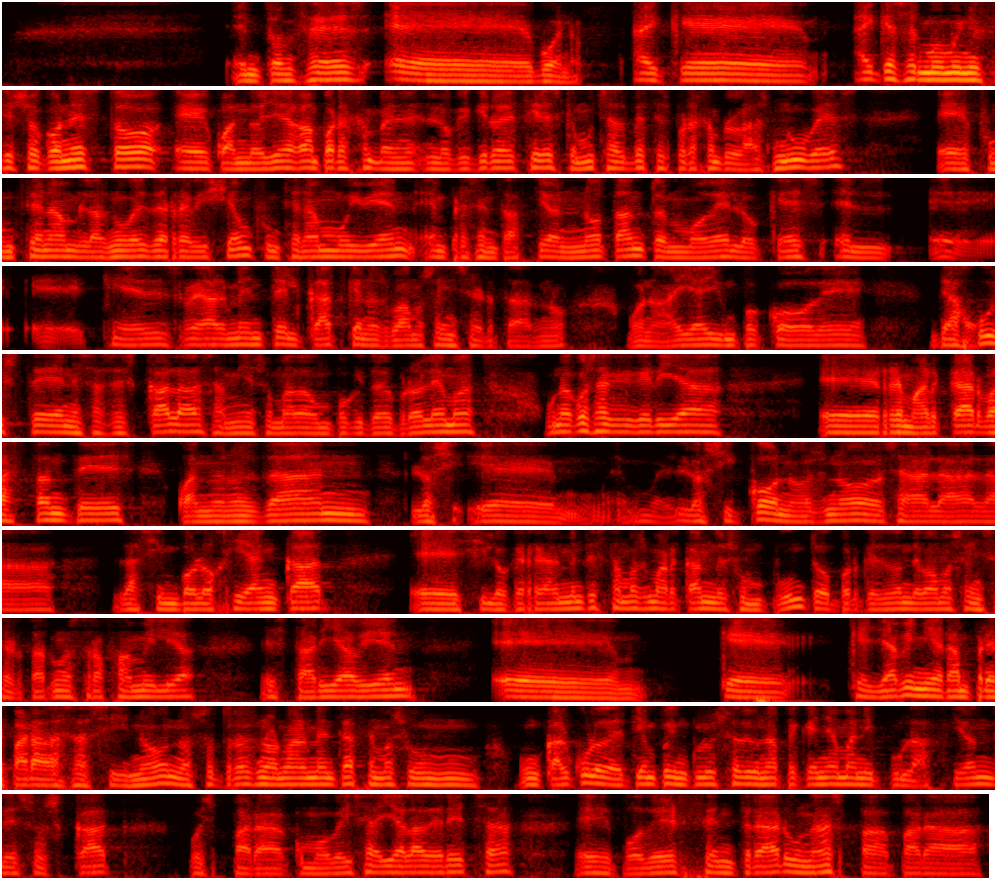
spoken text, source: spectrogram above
Entonces, eh, bueno, hay que, hay que ser muy minucioso con esto. Eh, cuando llegan, por ejemplo, lo que quiero decir es que muchas veces, por ejemplo, las nubes eh, funcionan, las nubes de revisión funcionan muy bien en presentación, no tanto en modelo, que es el eh, que es realmente el CAD que nos vamos a insertar, ¿no? Bueno, ahí hay un poco de, ajuste en esas escalas. A mí eso me ha dado un poquito de problemas. Una cosa que quería remarcar bastante es cuando nos dan los, los iconos, ¿no? O sea, la, la, la simbología en CAD eh, si lo que realmente estamos marcando es un punto, porque es donde vamos a insertar nuestra familia, estaría bien eh, que, ya vinieran preparadas así, ¿no? Nosotros normalmente hacemos un, cálculo de tiempo incluso de una pequeña manipulación de esos CAT, pues para, como veis ahí a la derecha, eh, poder centrar un aspa para,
